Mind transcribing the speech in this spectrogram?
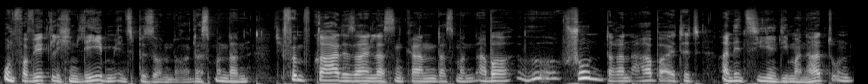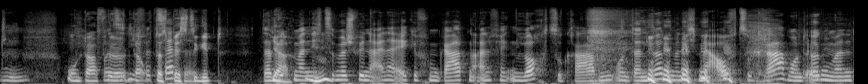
und verwirklichen leben insbesondere. Dass man dann die fünf Grade sein lassen kann, dass man aber schon daran arbeitet, an den Zielen, die man hat und, mhm. und dafür da auch das Beste gibt. Damit ja. man nicht mhm. zum Beispiel in einer Ecke vom Garten anfängt, ein Loch zu graben und dann hört man nicht mehr auf zu graben und irgendwann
